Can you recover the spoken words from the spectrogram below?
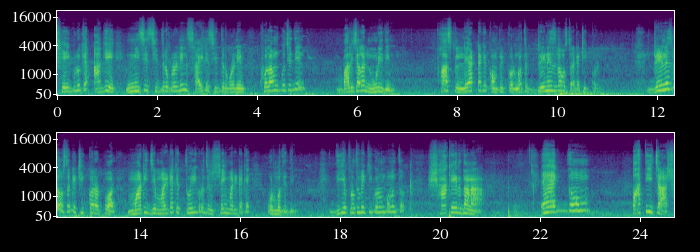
সেইগুলোকে আগে নিচে ছিদ্র করে নিন, সাইডে ছিদ্র করে নিন, খোলাম কুচি দিন, বালিচালা নুড়ি দিন। ফার্স্ট লেয়ারটাকে কমপ্লিট করুন, অর্থাৎ ড্রেনেজ ব্যবস্থাটাকে ঠিক করুন ড্রেনেজ ব্যবস্থাকে ঠিক করার পর মাটি যে মাটিটাকে তৈরি করেছেন, সেই মাটিটাকে ওর মধ্যে দিন। দিয়ে প্রথমে কি করুন বলুন তো? শাকের দানা। একদম পাতি চাষ,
